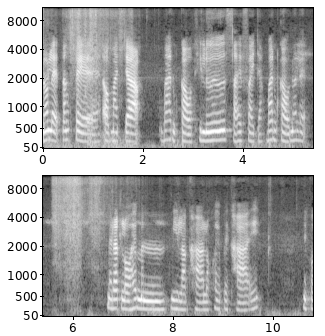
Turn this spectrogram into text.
นั่นแหละตั้งแต่เอามาจากบ้านเก่าที่รื้อสายไฟจากบ้านเก่านั่นแหละแม่รัดรอให้มันมีราคาแล้วค่อยไปขาย นี่ก็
